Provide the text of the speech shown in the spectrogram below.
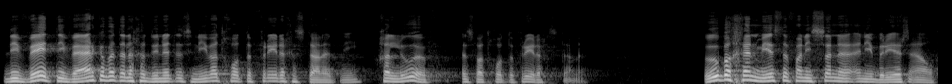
die wet, die werke wat hulle gedoen het, is nie wat God tevrede gestel het nie. Geloof is wat God tevrede gestel het. Hoe begin meeste van die sinne in Hebreërs 11?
